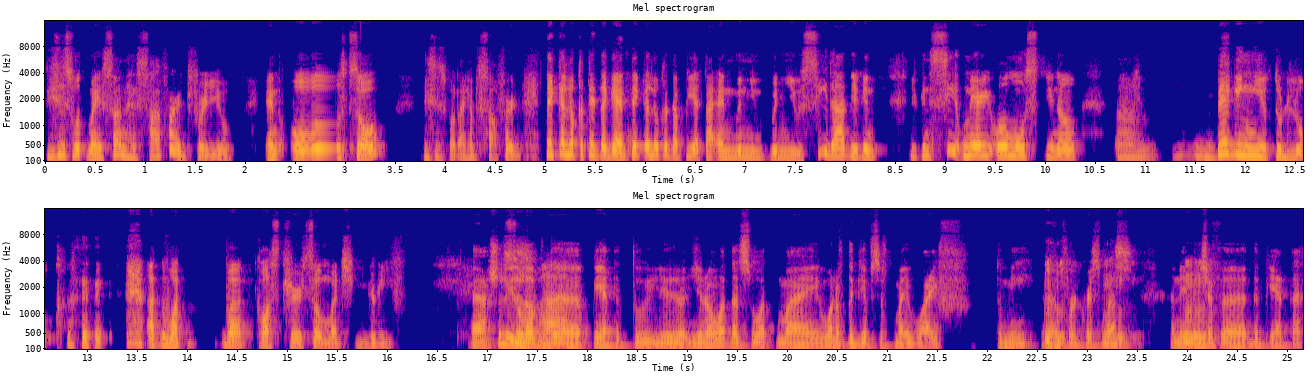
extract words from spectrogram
this is what my son has suffered for you. And also, this is what I have suffered. Take a look at it again. Take a look at the Pietà. And when you when you see that, you can you can see Mary almost, you know, um, begging you to look at what what caused her so much grief. I actually so, love uh, the Pietà too. You, you know what? That's what my one of the gifts of my wife to me uh, mm-hmm, for Christmas, mm-hmm, an image mm-hmm. of uh, the Pietà.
